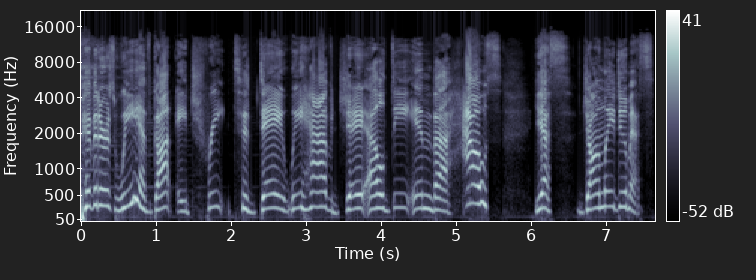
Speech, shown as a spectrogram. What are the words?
Pivoters, we have got a treat today. We have JLD in the house. Yes, John Lee Dumas,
